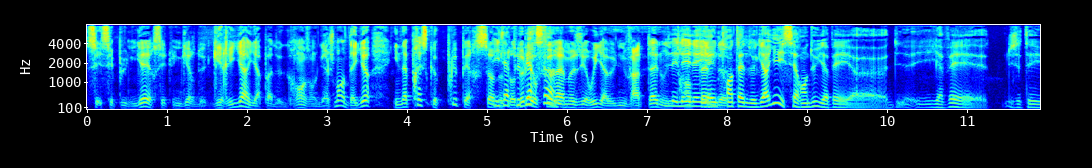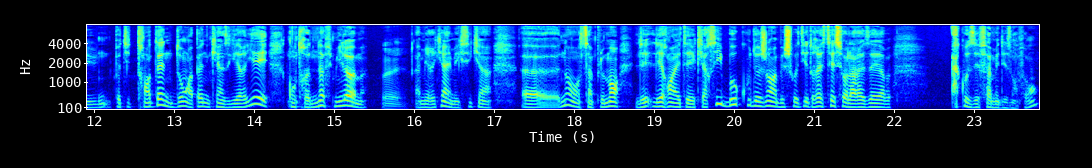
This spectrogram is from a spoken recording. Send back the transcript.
c'est plus une guerre, c'est une guerre de guérilla, il n'y a pas de grands engagements. D'ailleurs, il n'a presque plus personne il autour de lui au fur et à mesure. Oui, il y a une vingtaine, une trentaine. Il y a une trentaine de guerriers. Il s'est rendu, il y avait, euh, il y avait ils étaient une petite trentaine, dont à peine 15 guerriers, contre 9000 hommes, américains et mexicains. Euh, non, simplement, les, les, rangs étaient éclaircis. Beaucoup de gens avaient choisi de rester sur la réserve à cause des femmes et des enfants.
